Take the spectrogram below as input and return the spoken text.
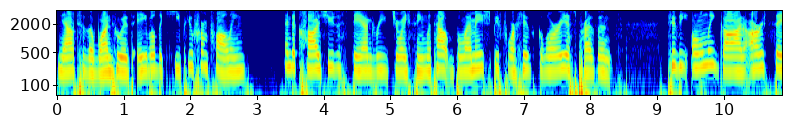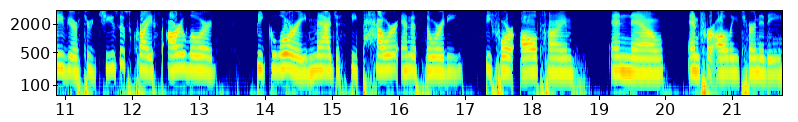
now to the one who is able to keep you from falling, and to cause you to stand rejoicing without blemish before his glorious presence, to the only God, our Savior, through Jesus Christ our Lord, be glory, majesty, power, and authority before all time, and now, and for all eternity.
